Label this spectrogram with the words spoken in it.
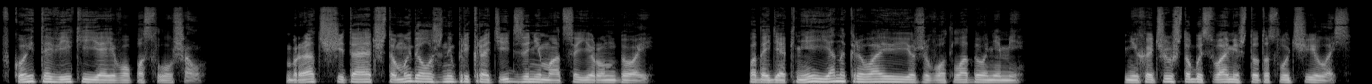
В кои-то веки я его послушал. Брат считает, что мы должны прекратить заниматься ерундой. Подойдя к ней, я накрываю ее живот ладонями. Не хочу, чтобы с вами что-то случилось.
